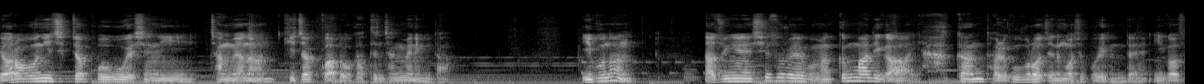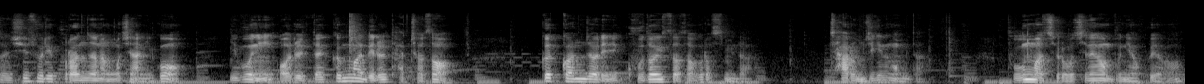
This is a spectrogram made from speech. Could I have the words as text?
여러분이 직접 보고 계신 이 장면은 기적과도 같은 장면입니다. 이분은 나중에 시술 후에 보면 끝마디가 약간 덜 구부러지는 것이 보이는데 이것은 시술이 불완전한 것이 아니고 이분이 어릴 때 끝마디를 다쳐서 끝관절이 굳어 있어서 그렇습니다. 잘 움직이는 겁니다. 부분 마취로 진행한 분이었고요.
